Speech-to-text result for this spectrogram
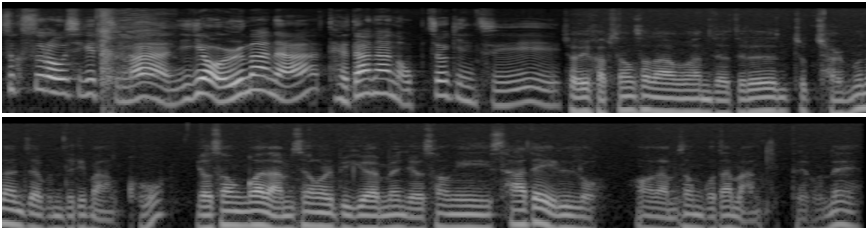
쑥스러우시겠지만 이게 얼마나 대단한 업적인지. 저희 갑상선암 환자들은 좀 젊은 환자분들이 많고 여성과 남성을 비교하면 여성이 4대 1로 어, 남성보다 많기 때문에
